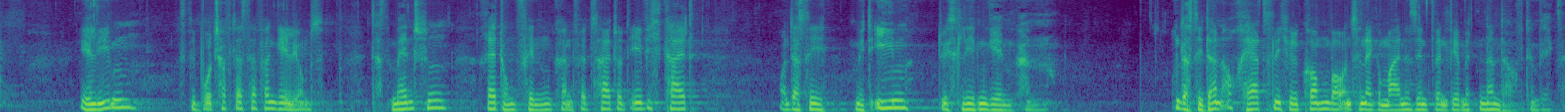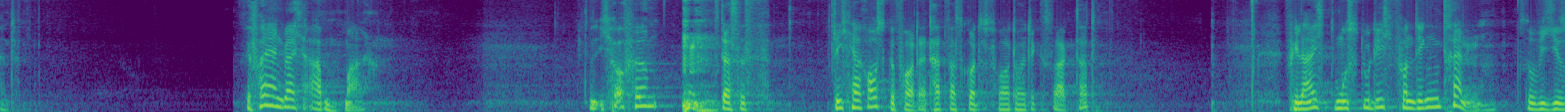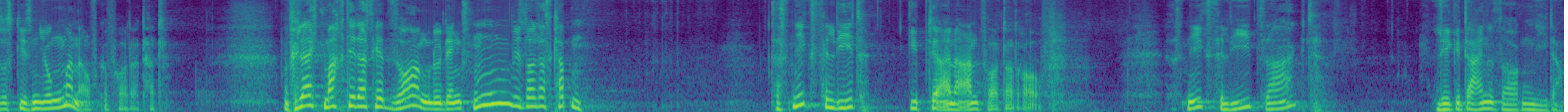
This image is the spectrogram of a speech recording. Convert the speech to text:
ihr Lieben, ist die Botschaft des Evangeliums, dass Menschen Rettung finden können für Zeit und Ewigkeit und dass sie mit ihm durchs Leben gehen können. Und dass sie dann auch herzlich willkommen bei uns in der Gemeinde sind, wenn wir miteinander auf dem Weg sind. Wir feiern gleich Abendmahl. Und ich hoffe, dass es dich herausgefordert hat, was Gottes Wort heute gesagt hat. Vielleicht musst du dich von Dingen trennen, so wie Jesus diesen jungen Mann aufgefordert hat. Und vielleicht macht dir das jetzt Sorgen. Du denkst, hm, wie soll das klappen? Das nächste Lied gibt dir eine Antwort darauf. Das nächste Lied sagt, lege deine Sorgen nieder.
